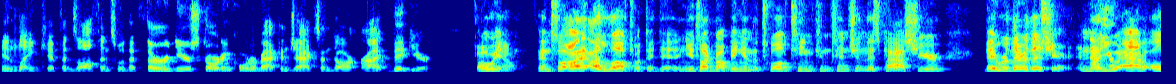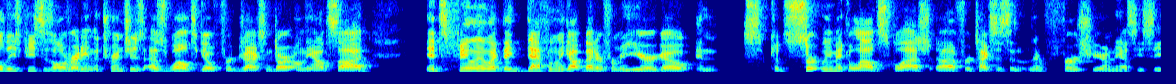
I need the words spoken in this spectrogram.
in Lane Kiffin's offense with a third year starting quarterback in Jaxson Dart, right? Big year. Oh yeah, and so I, I loved what they did. And you talk about being in the 12 team contention this past year. They were there this year, and now you add all these pieces already in the trenches as well to go for Jaxson Dart on the outside. It's feeling like they definitely got better from a year ago, and could certainly make a loud splash uh, for Texas in their first year in the SEC.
